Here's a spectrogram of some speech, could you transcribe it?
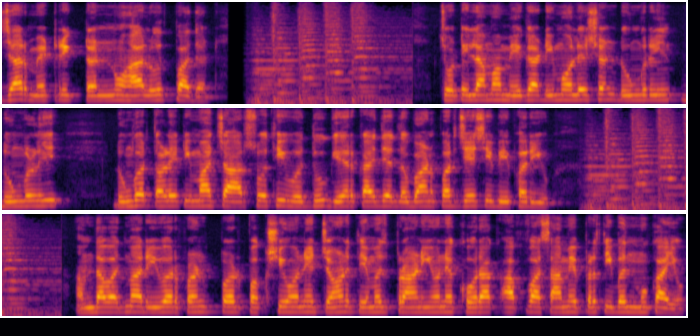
હજાર મેટ્રિક ટનનું હાલ ઉત્પાદન. ચોટીલામાં મેગા ડિમોલેશન ડુંગળી ડુંગળી ડુંગર તળેટીમાં ચારસોથી વધુ ગેરકાયદે દબાણ પર જેસીબી ફર્યું. અમદાવાદમાં રિવરફ્રન્ટ પર પક્ષીઓને ચણ તેમજ પ્રાણીઓને ખોરાક આપવા સામે પ્રતિબંધ મુકાયો.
